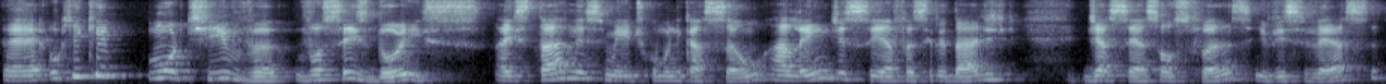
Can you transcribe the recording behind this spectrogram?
É, o que, que motiva vocês dois a estar nesse meio de comunicação, além de ser a facilidade de acesso aos fãs e vice-versa?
